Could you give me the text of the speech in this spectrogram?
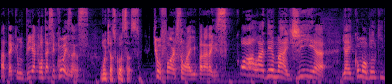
até que um dia acontece coisas. Muitas coisas. Que o forçam aí para a escola de magia. E aí, como alguém que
